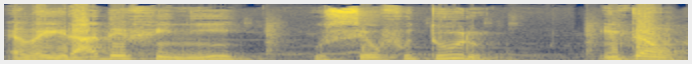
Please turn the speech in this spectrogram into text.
ela irá definir o seu futuro. Então,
